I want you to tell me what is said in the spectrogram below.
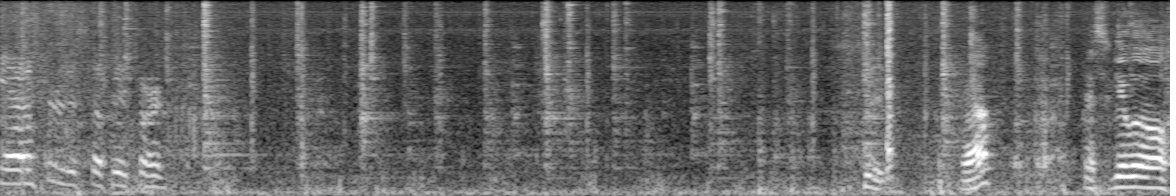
Yeah, I'm sure this stuff is hard. Well, we get a little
